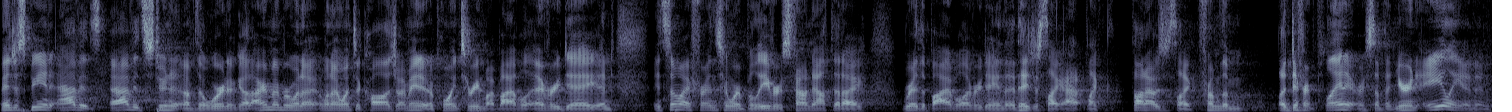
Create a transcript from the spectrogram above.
man, just being an avid, avid student of the Word of God. I remember when I, when I went to college, I made it a point to read my Bible every day. And, and some of my friends who weren't believers found out that I read the Bible every day, and they just like, like thought I was just like from the, a different planet or something. You're an alien. And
